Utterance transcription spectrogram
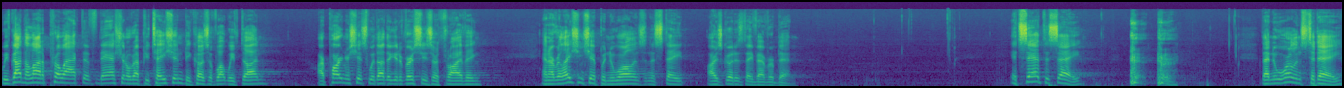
We've gotten a lot of proactive national reputation because of what we've done. Our partnerships with other universities are thriving, and our relationship with New Orleans and the state are as good as they've ever been. It's sad to say that New Orleans today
